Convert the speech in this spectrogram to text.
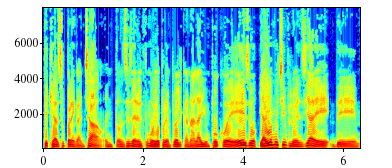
te quedas súper enganchado. Entonces en el último video, por ejemplo, del canal hay un poco de eso y ha habido mucha influencia de, de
